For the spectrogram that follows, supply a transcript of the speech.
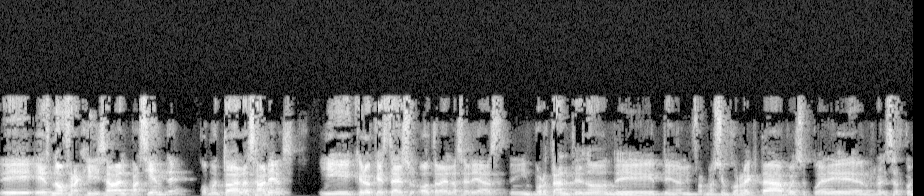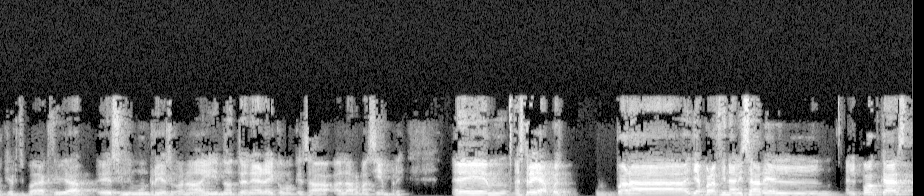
eh, es no fragilizar al paciente, como en todas las áreas, Y creo que esta es otra de las áreas importantes, ¿no? Donde teniendo la información correcta, pues se puede realizar cualquier tipo de actividad eh, sin ningún riesgo, ¿no? Y no tener ahí como que esa alarma siempre. Eh, Estrella, pues para, ya para finalizar el, el podcast,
